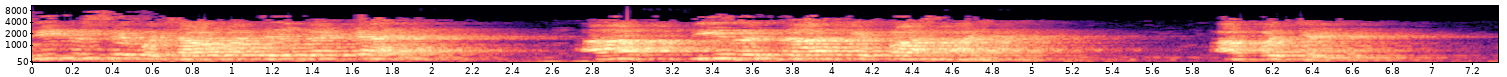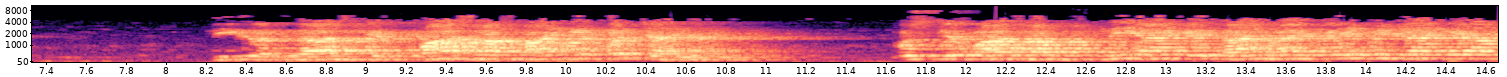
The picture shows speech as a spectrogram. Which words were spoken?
تیر سے بچاؤ کا طریقہ کیا ہے؟ آپ تیر انداز کے پاس آ جائیں، آپ بچ جائیں۔ گے تیر انداز کے پاس آپ آئیں گے، بچ جائیں گے۔ اس کے بعد آپ نہیں آئیں گے، دائیں بائیں کہیں بھی جائیں گے، آپ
